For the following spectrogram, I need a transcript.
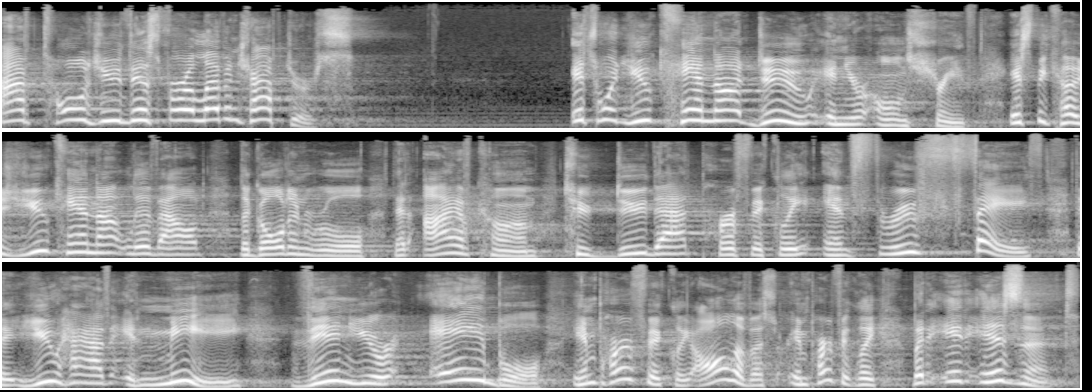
I've told you this for 11 chapters. It's what you cannot do in your own strength. It's because you cannot live out the golden rule that I have come to do that perfectly. And through faith that you have in me, then you're able, imperfectly, all of us imperfectly, but it isn't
